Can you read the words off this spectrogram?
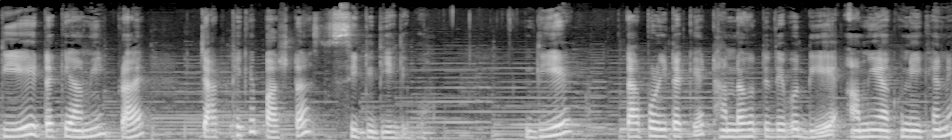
দিয়ে এটাকে আমি প্রায় চার থেকে পাঁচটা সিটি দিয়ে দেব। দিয়ে তারপর এটাকে ঠান্ডা হতে দেব। দিয়ে আমি এখন এখানে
